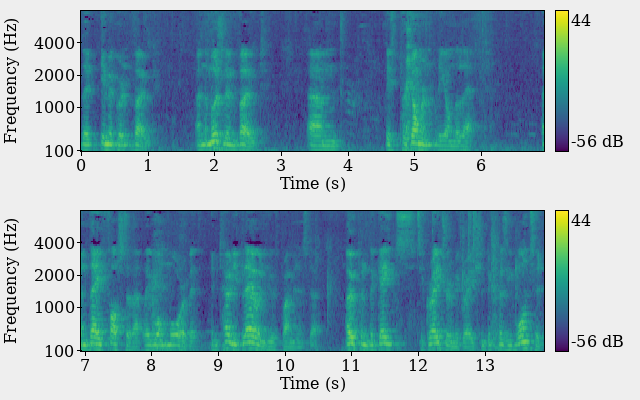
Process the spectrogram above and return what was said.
the immigrant vote. And the Muslim vote um, is predominantly on the left. And they foster that, they want more of it. And Tony Blair, when he was Prime Minister, opened the gates to greater immigration because he wanted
